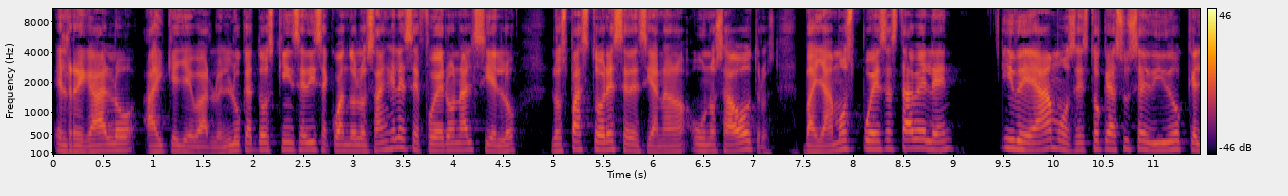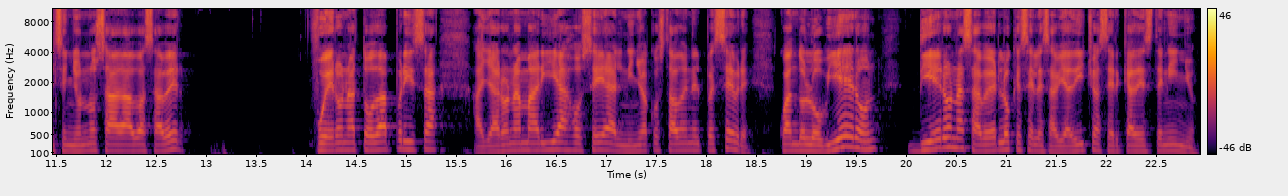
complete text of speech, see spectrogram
El regalo hay que llevarlo. En Lucas 2.15 dice, cuando los ángeles se fueron al cielo, los pastores se decían unos a otros, vayamos pues hasta Belén y veamos esto que ha sucedido que el Señor nos ha dado a saber. Fueron a toda prisa, hallaron a María, José, al niño acostado en el pesebre. Cuando lo vieron, dieron a saber lo que se les había dicho acerca de este niño.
